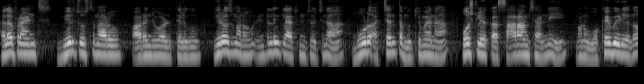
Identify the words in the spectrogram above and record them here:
హలో ఫ్రెండ్స్ మీరు చూస్తున్నారు ఆరెంజ్ వరల్డ్ తెలుగు ఈరోజు మనం ఇంటర్లింక్ ల్యాబ్స్ నుంచి వచ్చిన మూడు అత్యంత ముఖ్యమైన పోస్టుల యొక్క సారాంశాన్ని మనం ఒకే వీడియోలో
